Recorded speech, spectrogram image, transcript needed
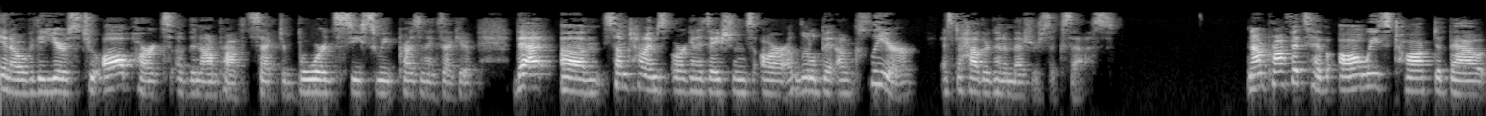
you know, over the years to all parts of the nonprofit sector, board, C-suite, president, executive, that um, sometimes organizations are a little bit unclear as to how they're going to measure success. Nonprofits have always talked about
